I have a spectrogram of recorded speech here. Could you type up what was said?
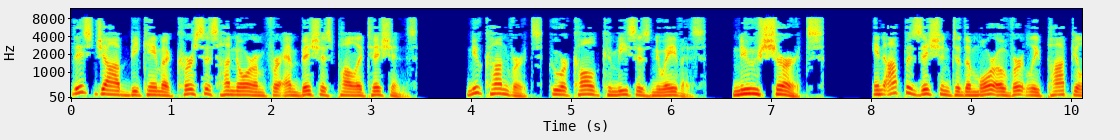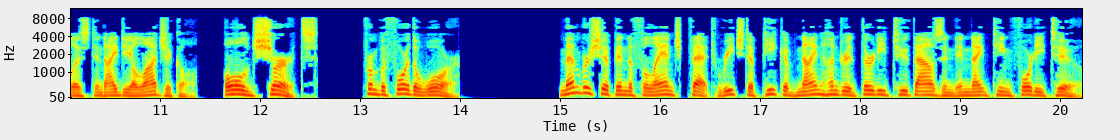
This job became a cursus honorum for ambitious politicians—new converts, who were called camisas nuevas new shirts", in opposition to the more overtly populist and ideological, "'old shirts' from before the war. Membership in the Falange FET reached a peak of 932,000 in 1942.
